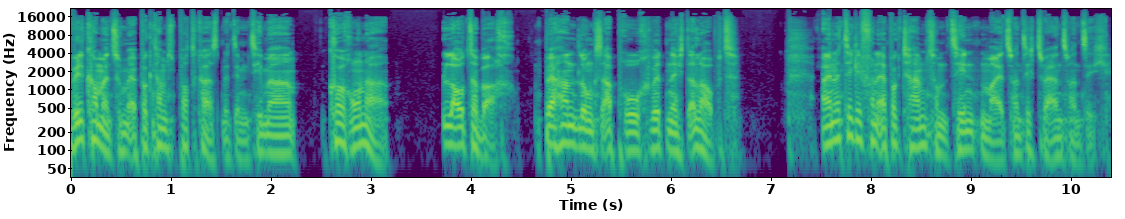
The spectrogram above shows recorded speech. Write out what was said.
Willkommen zum Epoch Times Podcast mit dem Thema Corona. Lauterbach. Behandlungsabbruch wird nicht erlaubt. Ein Artikel von Epoch Times vom 10. Mai 2022.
